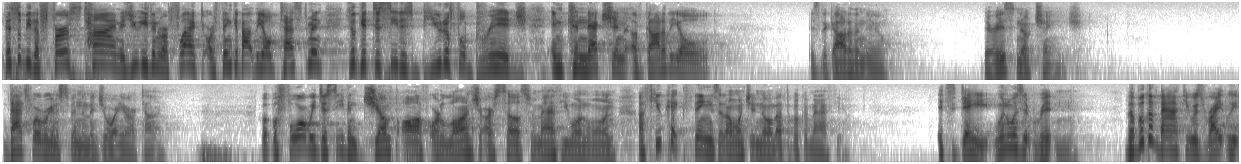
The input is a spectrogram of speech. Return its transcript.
this will be the first time as you even reflect or think about the Old Testament, you'll get to see this beautiful bridge in connection of God of the Old is the God of the New. There is no change. That's where we're going to spend the majority of our time. But before we just even jump off or launch ourselves from Matthew 1 1, a few quick things that I want you to know about the book of Matthew. Its date, when was it written? The book of Matthew was rightly,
